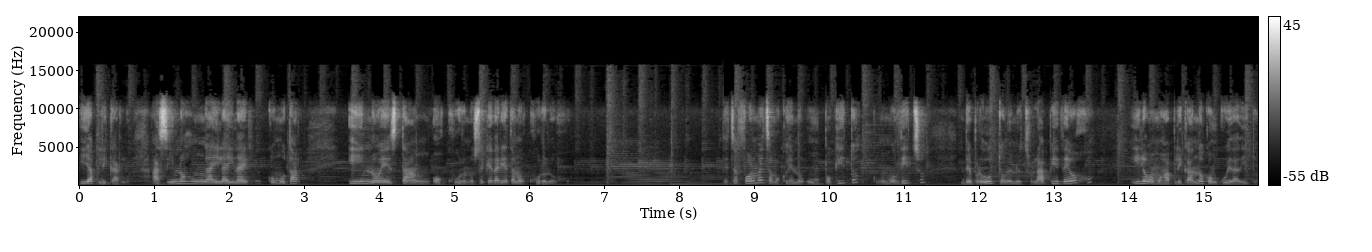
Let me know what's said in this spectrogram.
y aplicarlo. Así no es un eyeliner como tal y no es tan oscuro, no se quedaría tan oscuro el ojo. De esta forma estamos cogiendo un poquito, como hemos dicho, de producto de nuestro lápiz de ojo y lo vamos aplicando con cuidadito,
